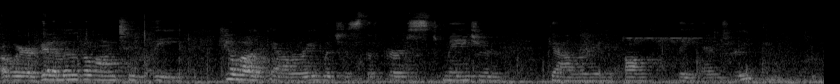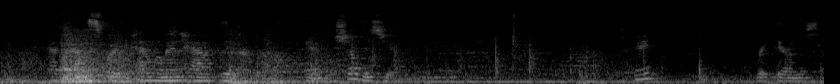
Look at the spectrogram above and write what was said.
Uh, we're going to move along to the Kellogg Gallery, which is the first major gallery off the entry. And that's where Pen Women have their uh, annual show this year. Okay. Right there on the side.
